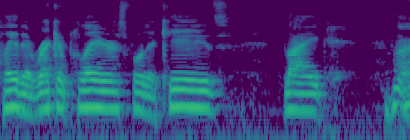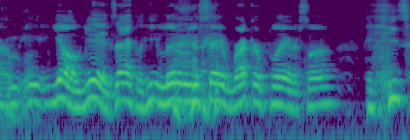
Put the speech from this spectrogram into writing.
play their record players for their kids, like. Um, yo, yeah, exactly. He literally said record player, son. He's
